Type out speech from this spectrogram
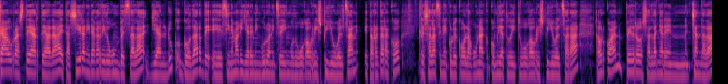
Gaur aste artea da eta hasieran iragarri dugun bezala Jean-Luc Godard e, zinemagilaren inguruan hitz egingo dugu gaur ispilu beltzan eta horretarako Kresala Zineklubeko lagunak gonbidatu ditugu gaur ispilu beltzara. Gaurkoan Pedro Saldañaren txanda da.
